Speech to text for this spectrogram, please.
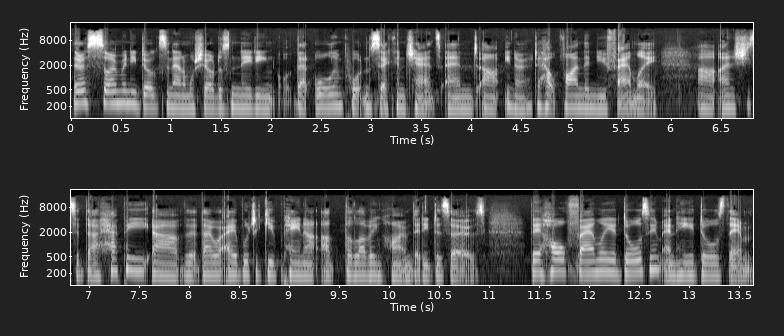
There are so many dogs in animal shelters needing that all important second chance and, uh, you know, to help find their new family. Uh, and she said they're happy uh, that they were able to give Peanut the loving home that he deserves. Their whole family adores him and he adores them.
